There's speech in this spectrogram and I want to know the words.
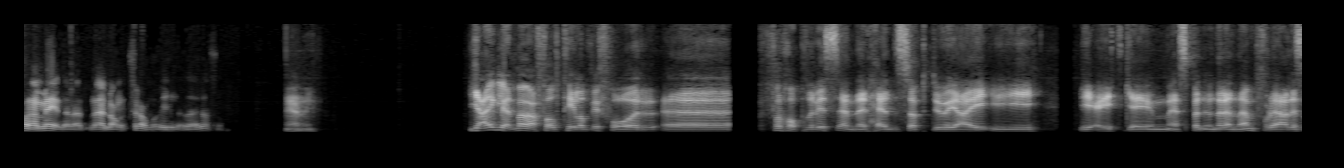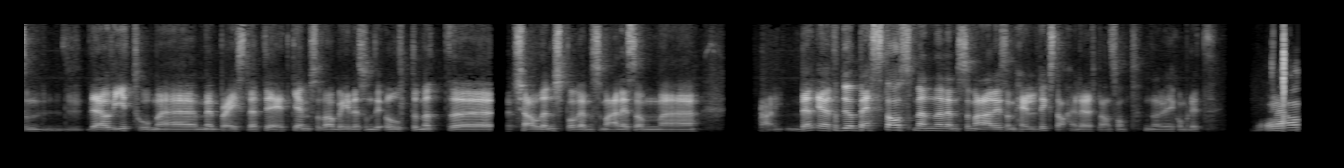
Og den main eventen er langt framme å vinne der, altså. Enig. Jeg gleder meg i hvert fall til at vi får eh, Forhåpentligvis ender heads up, du og jeg, i i 8 game, Espen, under NM. For det er, liksom, det er jo vi to med, med bracelet i 8 game, så da blir det som the ultimate eh, challenge på hvem som er liksom uh, Jeg vet at du er best av oss, men hvem som er liksom heldigst, da, eller et eller annet sånt, når vi kommer dit. Ja,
